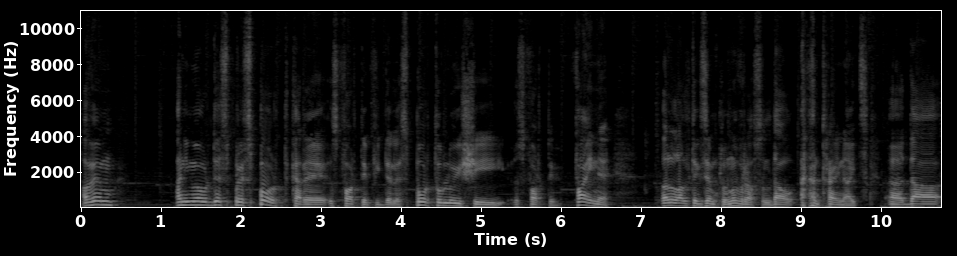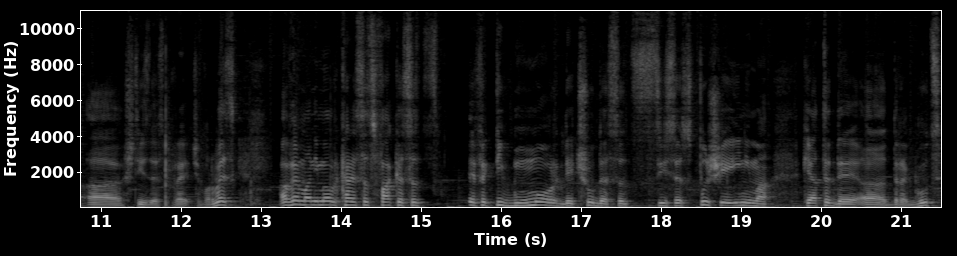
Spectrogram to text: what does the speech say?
Avem anime-uri despre sport care sunt foarte fidele sportului și sunt foarte faine. Alt exemplu, nu vreau să-l dau, Try Nights, uh, dar uh, știți despre ce vorbesc. Avem anime-uri care să-ți facă să-ți efectiv mor de ciudă, să-ți se sfâșie inima, că e atât de uh, drăguț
